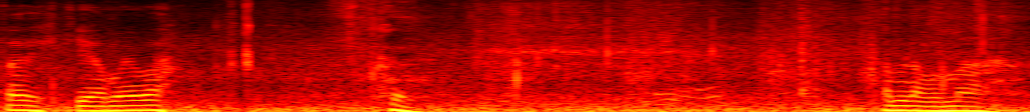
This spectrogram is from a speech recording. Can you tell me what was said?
เฮ้ย เกี่ยวไหมวะกำลังมา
